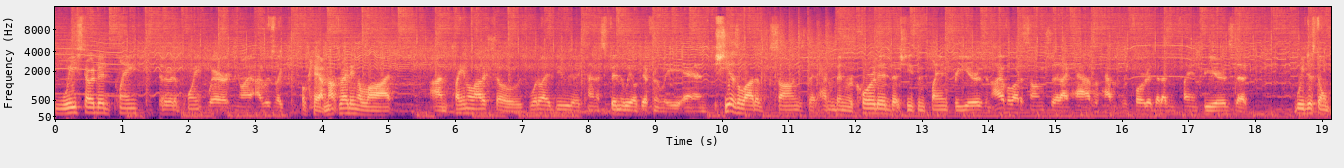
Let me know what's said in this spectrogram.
we started playing together at a point where you know I, I, was like, okay, I'm not writing a lot. I'm playing a lot of shows. What do I do to kind of spin the wheel differently? And she has a lot of songs that haven't been recorded that she's been playing for years, and I have a lot of songs that I have or haven't recorded that I've been playing for years that we just don't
